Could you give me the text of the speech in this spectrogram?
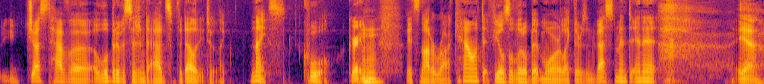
you just have a, a little bit of a decision to add some fidelity to it, like nice, cool, great. It's not a raw count. It feels a little bit more like there's investment in it. Yeah.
